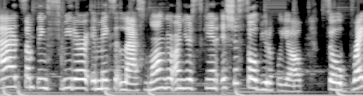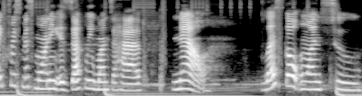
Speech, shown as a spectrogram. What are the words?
adds something sweeter. It makes it last longer on your skin. It's just so beautiful y'all. So bright christmas morning is definitely one to have. Now let's go on to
